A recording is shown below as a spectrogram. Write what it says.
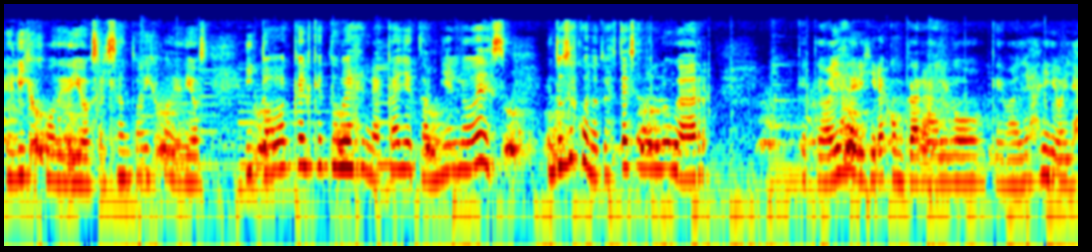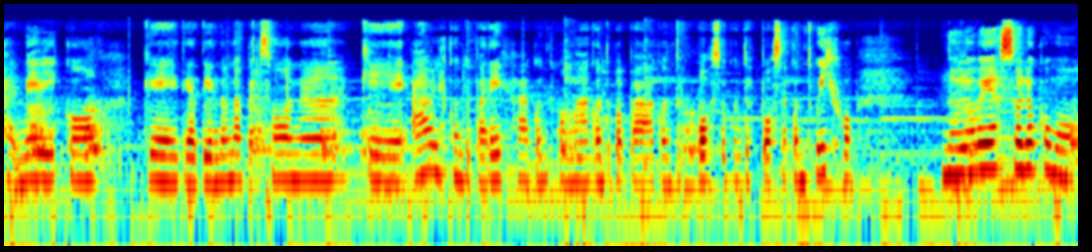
el Hijo de Dios, el Santo Hijo de Dios, y todo aquel que tú ves en la calle también lo es. Entonces cuando tú estés en un lugar que te vayas a dirigir a comprar algo, que vayas y vayas al médico, que te atienda una persona, que hables con tu pareja, con tu mamá, con tu papá, con tu esposo, con tu esposa, con tu hijo. No lo veas solo como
